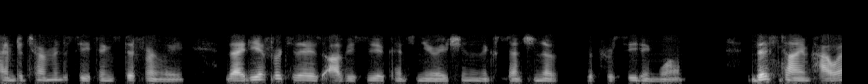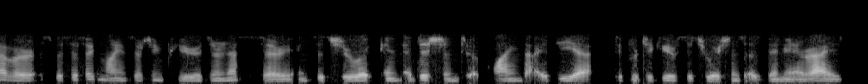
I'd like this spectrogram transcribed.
I'm determined to see things differently. The idea for today is obviously a continuation and extension of the preceding one. This time, however, specific mind searching periods are necessary in, situa- in addition to applying the idea to particular situations as they may arise.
